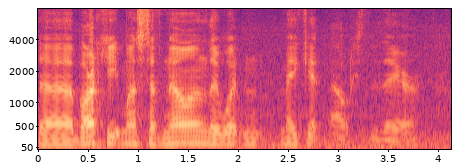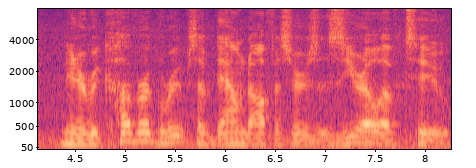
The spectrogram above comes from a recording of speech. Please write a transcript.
The barkeep must have known they wouldn't make it out there. Need to recover groups of downed officers, zero of two.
